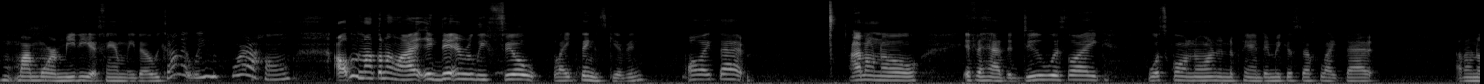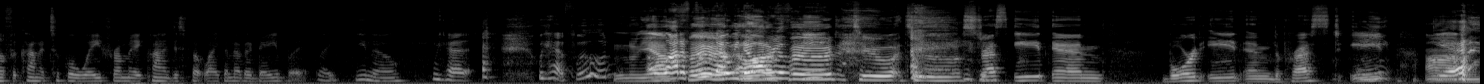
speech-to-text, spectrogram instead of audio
my more immediate family though, we kind of we were at home. I'm not gonna lie, it didn't really feel like Thanksgiving, all like that. I don't know if it had to do with like what's going on in the pandemic and stuff like that. I don't know if it kind of took away from it. It kind of just felt like another day, but like you know, we had we had food. yeah, lot of food that we a don't lot of really food to to stress eat and bored eat and depressed eat. Eat. Um, yeah.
